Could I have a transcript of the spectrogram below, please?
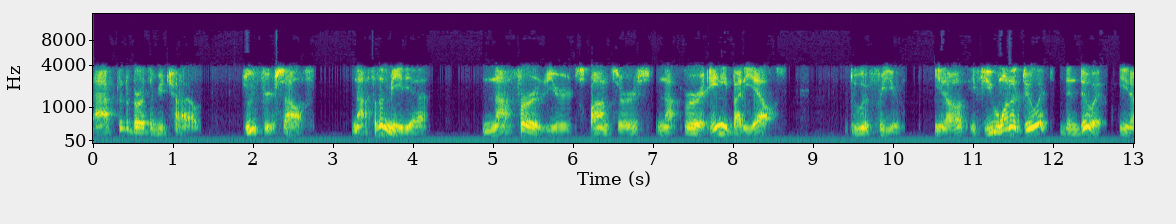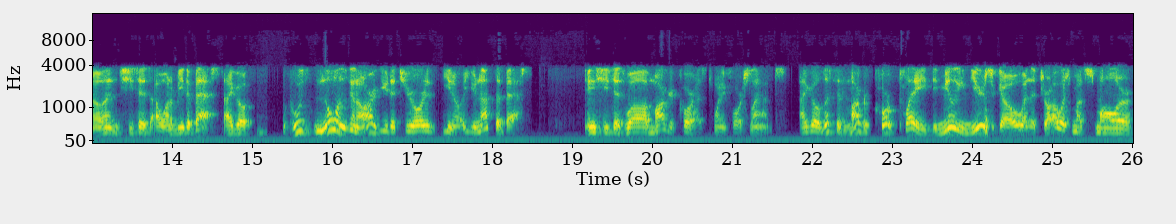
after the birth of your child, do it for yourself, not for the media, not for your sponsors, not for anybody else. Do it for you. You know, if you want to do it, then do it. You know, and she says, "I want to be the best." I go, "Who's? No one's going to argue that you're you know, you're not the best." And she says, "Well, Margaret Court has 24 slams." I go, listen, Margaret Court played a million years ago when the draw was much smaller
